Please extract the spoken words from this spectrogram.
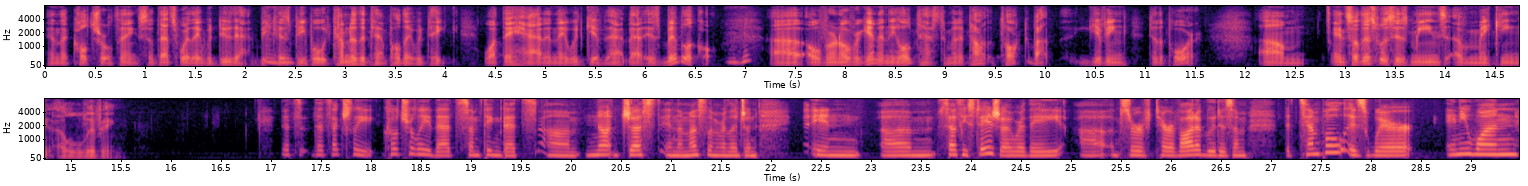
and the cultural things. So that's where they would do that because people would come to the temple, they would take what they had and they would give that. That is biblical. Uh, over and over again in the Old Testament, it talk, talked about giving to the poor. Um, and so this was his means of making a living. That's that's actually culturally that's something that's um, not just in the Muslim religion. In um, Southeast Asia, where they uh, observe Theravada Buddhism, the temple is where anyone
